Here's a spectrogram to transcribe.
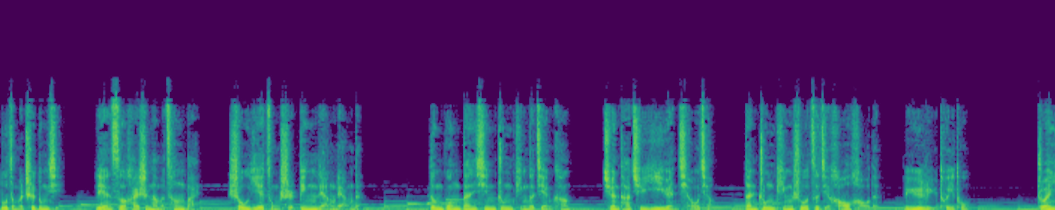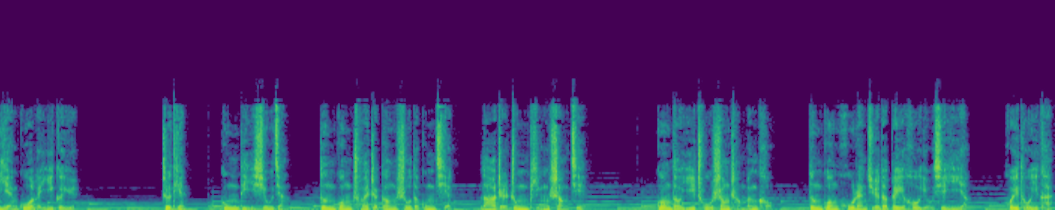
不怎么吃东西，脸色还是那么苍白，手也总是冰凉凉的。邓光担心钟平的健康，劝他去医院瞧瞧，但钟平说自己好好的，屡屡推脱。转眼过了一个月，这天工地休假，邓光揣着刚收的工钱，拉着钟平上街，逛到一处商场门口，邓光忽然觉得背后有些异样，回头一看，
